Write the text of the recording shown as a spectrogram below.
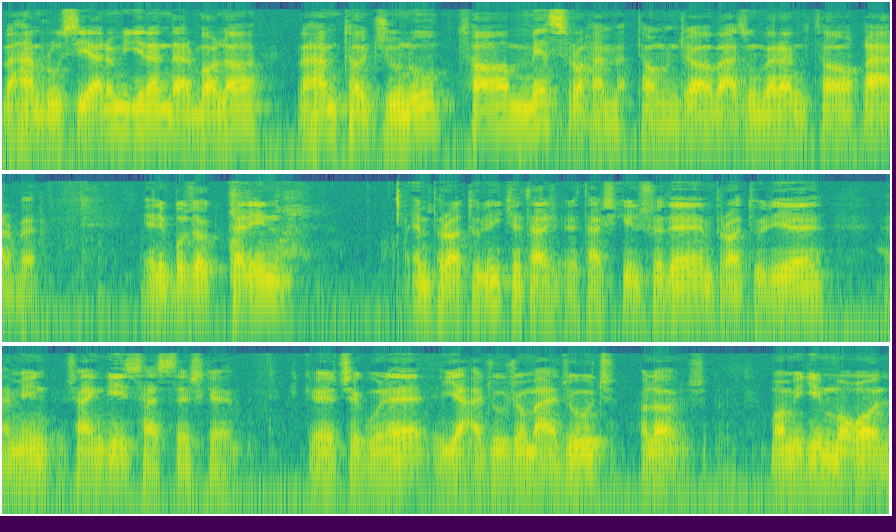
و هم روسیه رو می‌گیرن در بالا و هم تا جنوب تا مصر رو هم تا اونجا و از اون برم تا غرب. یعنی بزرگترین امپراتوری که تشکیل شده امپراتوری همین چنگیز هستش که که چگونه یعجوج و معجوج حالا ما میگیم مغول.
